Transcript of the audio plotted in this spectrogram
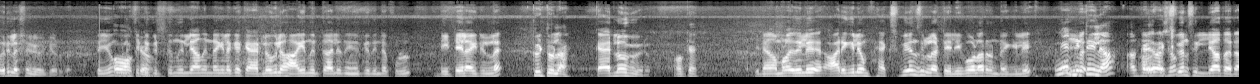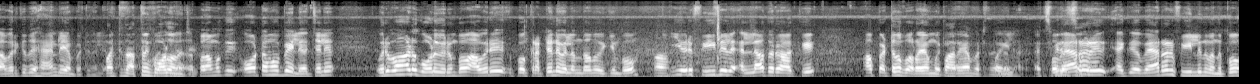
ഒരു ലക്ഷം രൂപയ്ക്ക് കൊടുക്കും. കിട്ടുന്നില്ല എന്നുണ്ടെങ്കിലൊക്കെ കാറ്റലോഗിൽ ഹായ് നിട്ടാൽ നിങ്ങൾക്ക് ഇതിന്റെ ഫുൾ ഡീറ്റെയിൽ ആയിട്ടുള്ള കിട്ടൂല. കാറ്റലോഗ് വരും. ഓക്കെ. പിന്നെ നമ്മളിതിൽ ആരെങ്കിലും എക്സ്പീരിയൻസ് ഉള്ള ടെലികോളർ ഉണ്ടെങ്കിൽ കിട്ടിയില്ല എക്സ്പീരിയൻസ് ഇല്ലാത്തവർ അവർക്ക് ഇത് ഹാൻഡിൽ ചെയ്യാൻ പറ്റുന്നില്ല. പറ്റുന്ന അത്രയും കോൾ വന്നിട്ട്. അപ്പോൾ നമുക്ക് ഓട്ടോമൊബൈൽ വെച്ചാൽ ഒരുപാട് കോൾ വരുമ്പോൾ അവർ ഇപ്പോൾ ക്രെറ്റന്റെ വില എന്താന്ന് നോക്കുമ്പോൾ ഈ ഒരു ഫീൽഡിൽ അല്ലാത്തൊരാൾക്ക് ആ പെട്ടെന്ന് പറയാൻ പറ്റും പറയാൻ പറ്റില്ല. ഇപ്പോൾ വേറൊരു വേറൊരു ഫീൽഡിൽ നിന്ന് വന്നു. ഇപ്പോൾ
